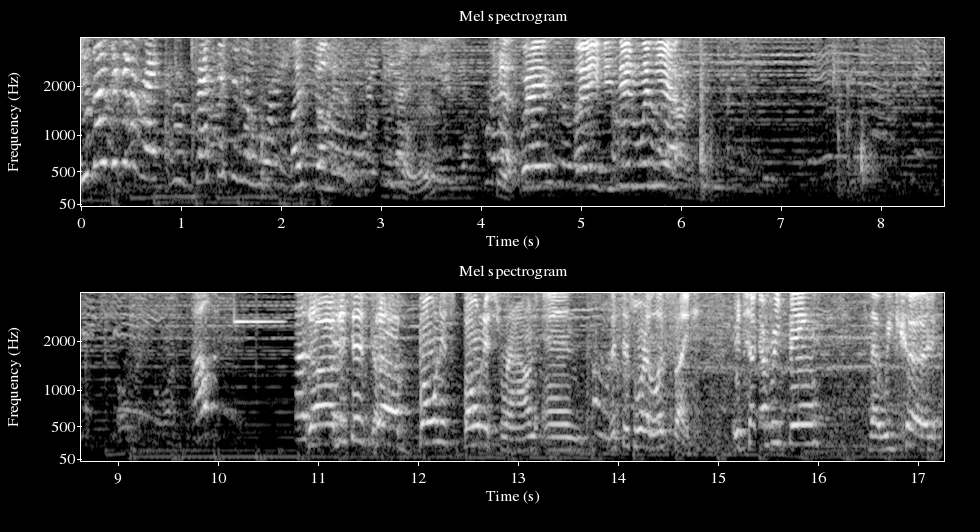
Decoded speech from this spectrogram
You guys are gonna re- regret this in the morning. My stomach is really oh, Wait, wait, he didn't win yet. So this is the bonus bonus round, and this is what it looks like. We took everything that we could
